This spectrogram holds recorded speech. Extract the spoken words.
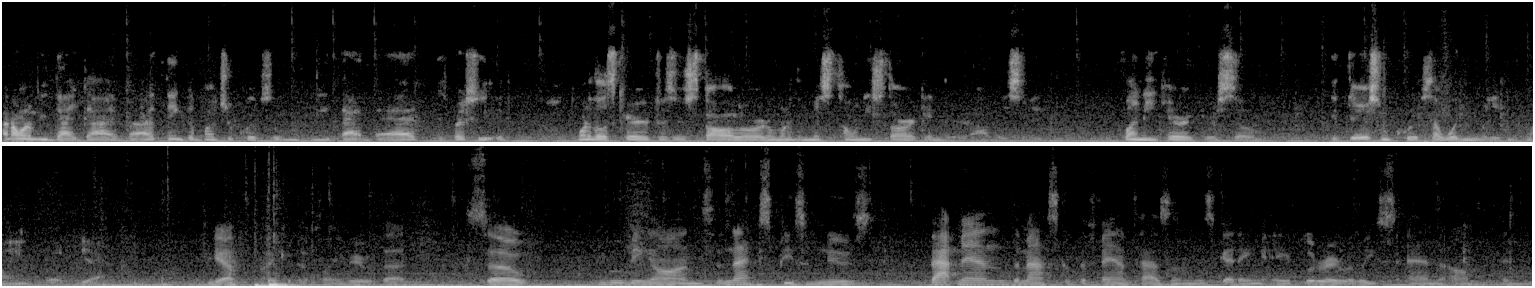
I don't want to be that guy, but I think a bunch of quips wouldn't be that bad, especially if one of those characters is Star Lord and one of them is Tony Stark, and they're obviously funny characters. So if there's some quips, I wouldn't really complain. But yeah, Yeah, I could definitely agree with that. So, moving on to the next piece of news, Batman: The Mask of the Phantasm is getting a Blu-ray release and um, in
